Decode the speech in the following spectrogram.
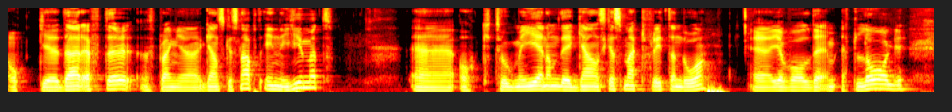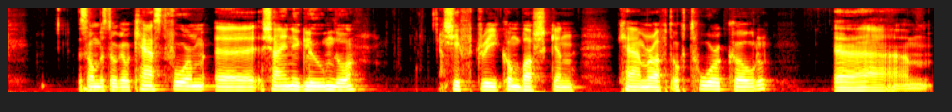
Och eh, därefter sprang jag ganska snabbt in i gymmet eh, och tog mig igenom det ganska smärtfritt ändå. Jag valde ett lag som bestod av Castform, Shiny Gloom då, Shiftry, Combustion, Camerupt och Torcoal. Ehm,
